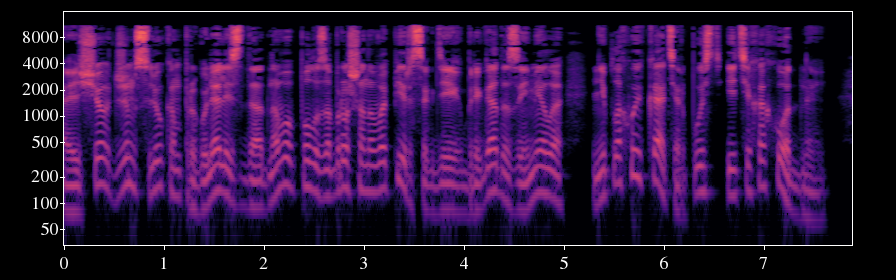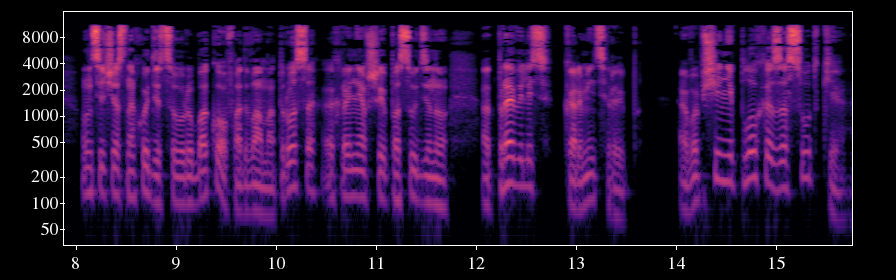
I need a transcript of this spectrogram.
А еще Джим с Люком прогулялись до одного полузаброшенного пирса, где их бригада заимела неплохой катер, пусть и тихоходный. Он сейчас находится у рыбаков, а два матроса, охранявшие посудину, отправились кормить рыб. А вообще неплохо за сутки.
